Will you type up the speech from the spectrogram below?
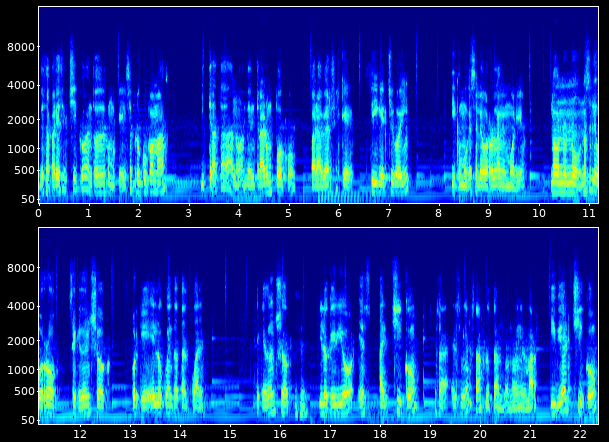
Desaparece el chico, entonces como que él se preocupa más y trata, ¿no? De entrar un poco para ver si es que sigue el chico ahí y como que se le borró la memoria. No, no, no, no se le borró, se quedó en shock, porque él lo cuenta tal cual. Se quedó en shock y lo que vio es al chico, o sea, el señor estaba flotando, ¿no? En el mar, y vio al chico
